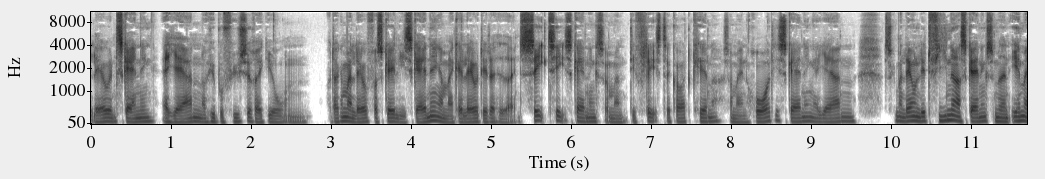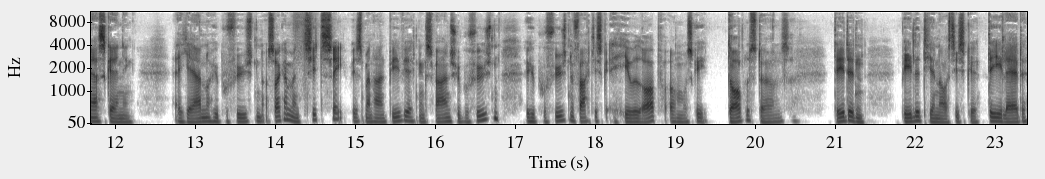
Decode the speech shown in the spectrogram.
lave en scanning af hjernen og hypofyseregionen. Og der kan man lave forskellige scanninger. Man kan lave det, der hedder en CT-scanning, som man de fleste godt kender, som er en hurtig scanning af hjernen. Så kan man lave en lidt finere scanning, som hedder en MR-scanning af hjernen og hypofysen. Og så kan man tit se, hvis man har en bivirkning svarende hypofysen, at hypofysen faktisk er hævet op og måske dobbelt størrelse. Det er den billeddiagnostiske del af det.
